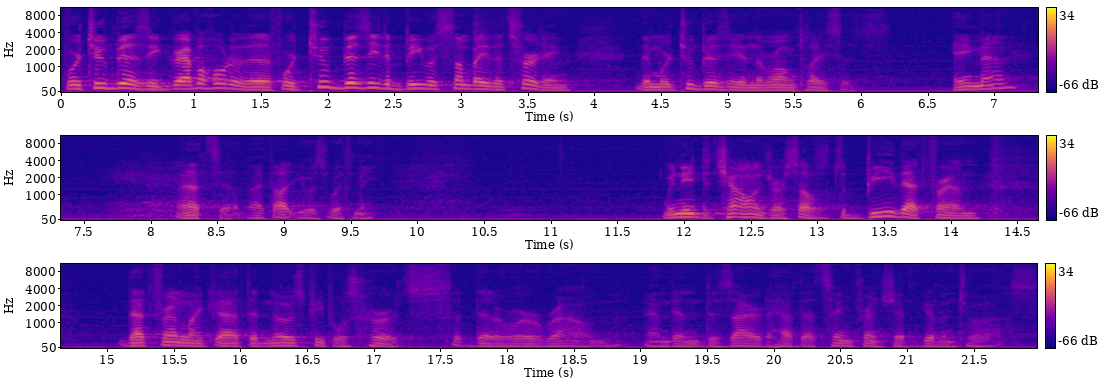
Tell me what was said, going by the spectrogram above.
If we're too busy, grab a hold of that. If we're too busy to be with somebody that's hurting, then we're too busy in the wrong places. Amen? Amen? That's it. I thought you was with me. We need to challenge ourselves to be that friend, that friend like that that knows people's hurts that are around and then desire to have that same friendship given to us.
